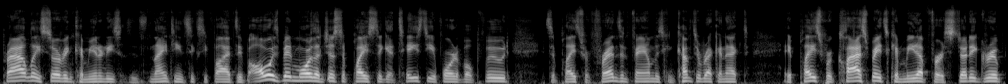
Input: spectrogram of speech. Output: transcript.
proudly serving communities since 1965. They've always been more than just a place to get tasty, affordable food. It's a place where friends and families can come to reconnect, a place where classmates can meet up for a study group.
